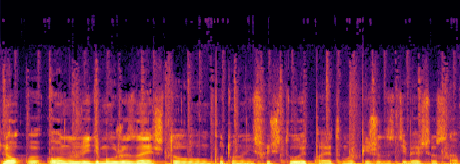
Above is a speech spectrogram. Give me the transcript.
Ну, он, видимо, уже знает, что у Путона не существует, поэтому пишет за тебя все сам.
